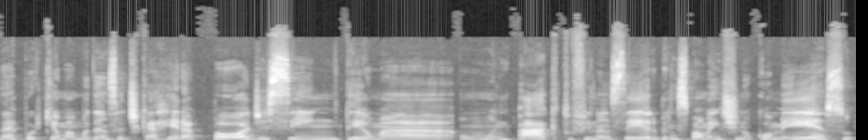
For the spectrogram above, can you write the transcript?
né? Porque uma mudança de carreira pode sim ter uma, um impacto financeiro, principalmente no começo.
